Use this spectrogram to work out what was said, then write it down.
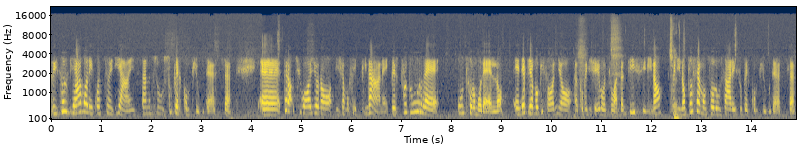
risolviamo le equazioni di Einstein su supercomputers, eh, però ci vogliono diciamo, settimane per produrre un solo modello e ne abbiamo bisogno, eh, come dicevo, insomma, tantissimi, no? Certo. Quindi non possiamo solo usare i supercomputers.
